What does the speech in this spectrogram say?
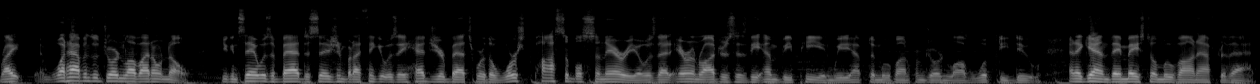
right? What happens with Jordan Love, I don't know. You can say it was a bad decision, but I think it was a hedge your bets where the worst possible scenario is that Aaron Rodgers is the MVP and we have to move on from Jordan Love. Whoop de doo. And again, they may still move on after that.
